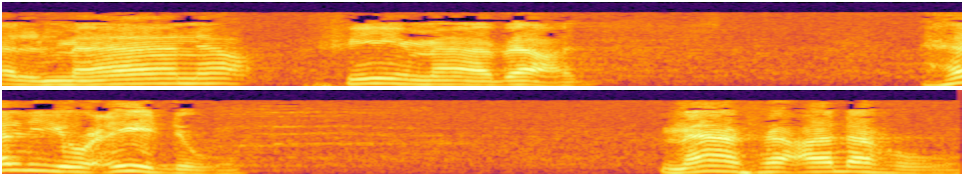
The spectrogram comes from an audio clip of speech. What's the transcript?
المانع فيما بعد. هل يعيد ما فعله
